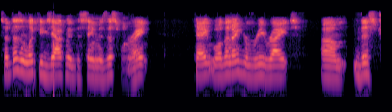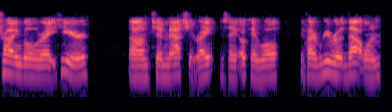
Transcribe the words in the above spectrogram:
So it doesn't look exactly the same as this one, right? Okay, well then I can rewrite um, this triangle right here um, to match it, right? And say, okay, well, if I rewrote that one,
